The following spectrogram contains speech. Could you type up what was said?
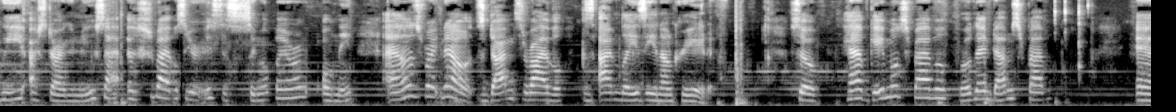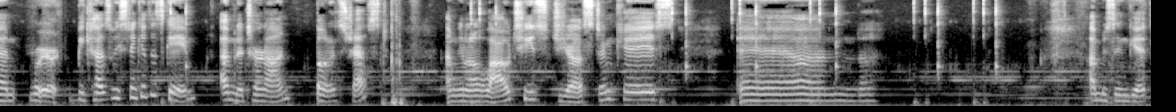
we are starting a new survival series. Is single player only, and as right now, it's Diamond Survival because I'm lazy and uncreative. So have game mode survival, world name Diamond Survival, and we're because we stink at this game. I'm gonna turn on bonus chest. I'm gonna allow cheats just in case, and. I'm just gonna get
